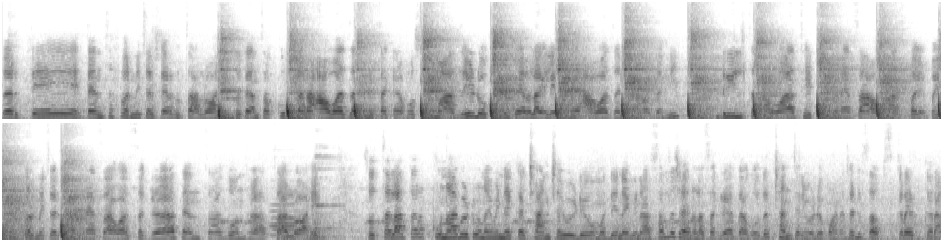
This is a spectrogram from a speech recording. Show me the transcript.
तर ते त्यांचं फर्निचर करायचं चालू आहे. तर त्यांचा खूप सारा आवाज आहे. सकाळपासून माझंही डोकं दुखायला लागले आहे. आवाजाने आवाजाने. ड्रिलचा आवाज हे टाकण्याचा आवाज पै पैसे फर्निचर करण्याचा आवाज सगळा त्यांचा गोंधळात चालू आहे. सो चला तर पुन्हा भेटू नवीन एका छानशा व्हिडिओमध्ये नवीन असाल तर चॅनलला सगळ्यात अगोदर छान छान व्हिडिओ पाहण्यासाठी सबस्क्राईब करा.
